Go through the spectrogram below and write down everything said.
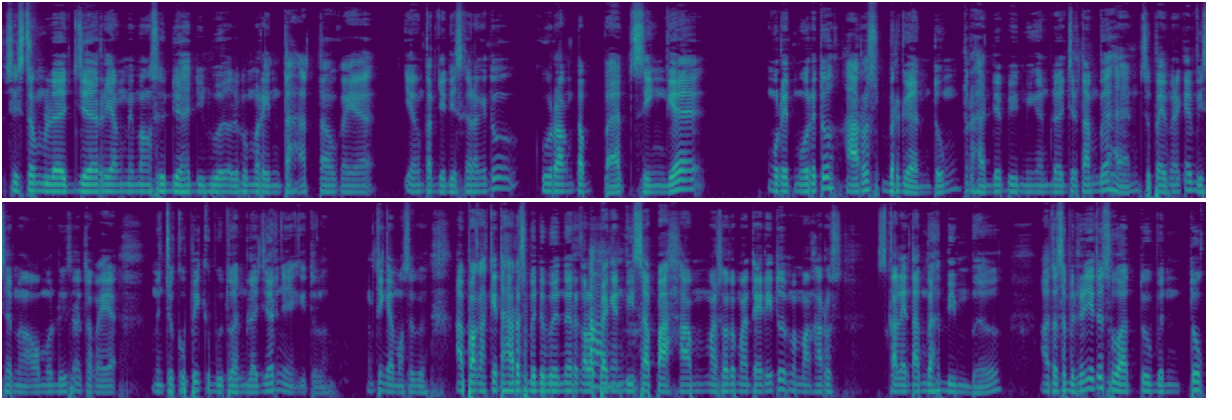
sistem belajar yang memang sudah dibuat oleh pemerintah atau kayak yang terjadi sekarang itu kurang tepat sehingga murid-murid tuh harus bergantung terhadap bimbingan belajar tambahan supaya mereka bisa mengakomodir atau kayak mencukupi kebutuhan belajarnya gitu loh. Ngerti nggak maksud gue? Apakah kita harus benar-benar kalau Um. pengen bisa paham suatu materi itu memang harus sekalian tambah bimbel atau sebenarnya itu suatu bentuk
